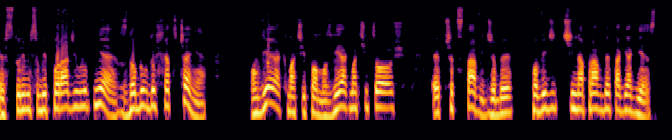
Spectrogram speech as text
y, z którymi sobie poradził lub nie, zdobył doświadczenie. On wie, jak ma ci pomóc, wie, jak ma ci coś przedstawić, żeby powiedzieć ci naprawdę tak, jak jest.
